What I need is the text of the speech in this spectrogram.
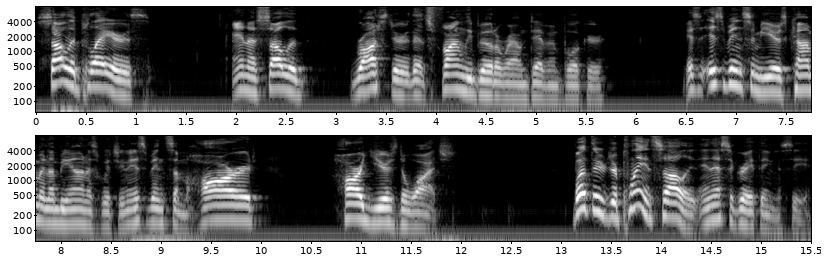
solid players and a solid roster that's finally built around Devin Booker. It's it's been some years coming, I'll be honest with you, and it's been some hard, hard years to watch. But they're they're playing solid, and that's a great thing to see.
